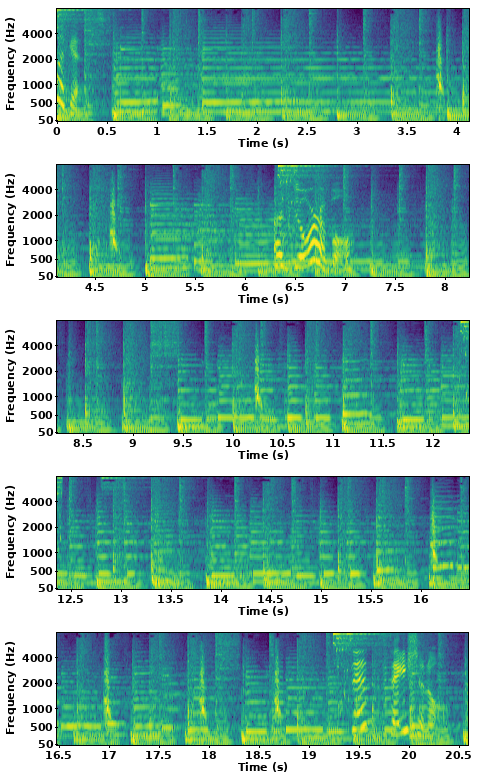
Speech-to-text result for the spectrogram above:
Elegant. Adorable. Sensational.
